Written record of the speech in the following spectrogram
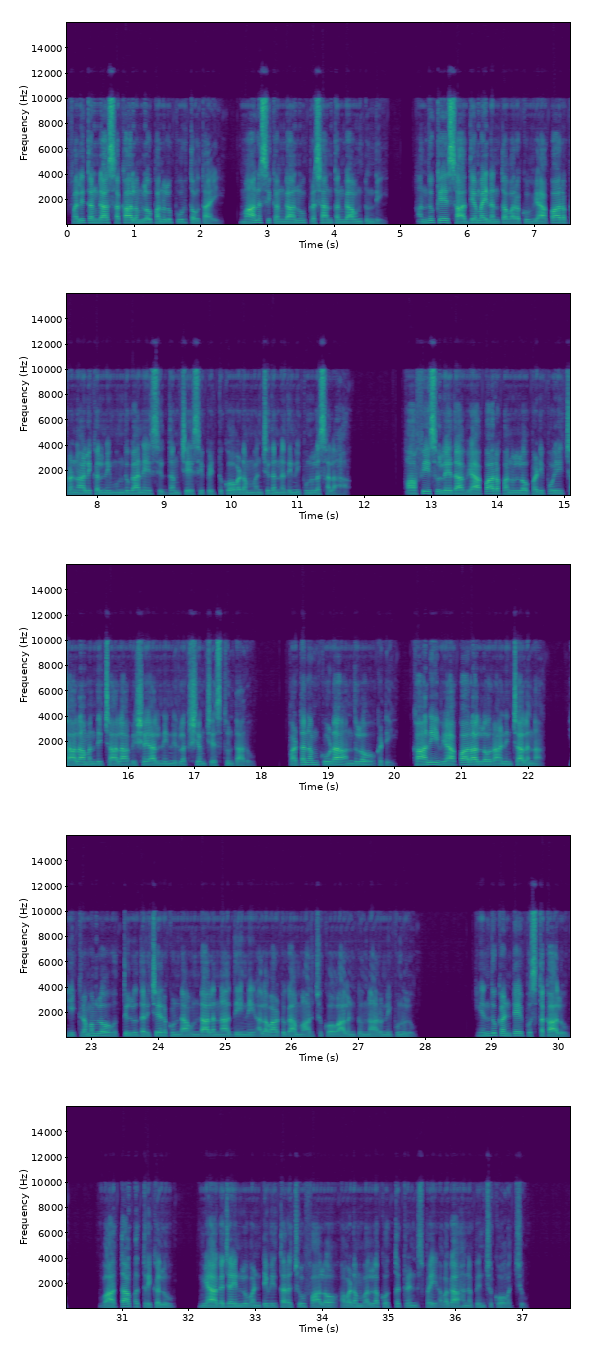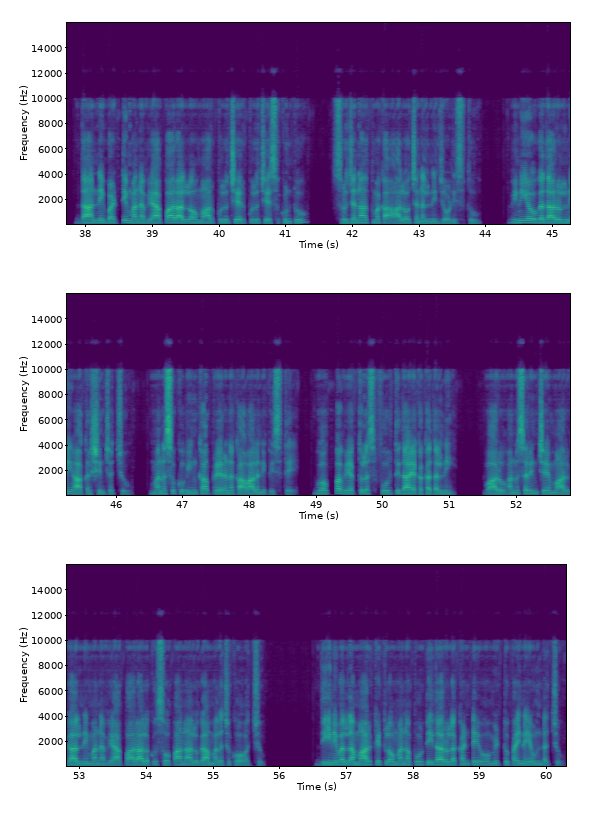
ఫలితంగా సకాలంలో పనులు పూర్తవుతాయి. మానసికంగానూ ప్రశాంతంగా ఉంటుంది. అందుకే సాధ్యమైనంత వరకు వ్యాపార ప్రణాళికల్ని ముందుగానే సిద్ధం చేసి పెట్టుకోవడం మంచిదన్నది నిపుణుల సలహా. ఆఫీసు లేదా వ్యాపార పనుల్లో పడిపోయి చాలామంది చాలా విషయాల్ని నిర్లక్ష్యం చేస్తుంటారు. పఠనం కూడా అందులో ఒకటి. కానీ వ్యాపారాల్లో రాణించాలన్నా ఈ క్రమంలో ఒత్తిళ్ళు దరిచేరకుండా ఉండాలన్నా దీన్ని అలవాటుగా మార్చుకోవాలంటున్నారు నిపుణులు. ఎందుకంటే పుస్తకాలు వార్తాపత్రికలు మ్యాగజైన్లు వంటివి తరచూ ఫాలో అవడం వల్ల కొత్త ట్రెండ్స్పై అవగాహన పెంచుకోవచ్చు. దాన్ని బట్టి మన వ్యాపారాల్లో మార్పులు చేర్పులు చేసుకుంటూ సృజనాత్మక ఆలోచనల్ని జోడిస్తూ వినియోగదారుల్ని ఆకర్షించచ్చు. మనసుకు ఇంకా ప్రేరణ కావాలనిపిస్తే గొప్ప వ్యక్తుల స్ఫూర్తిదాయక కథల్ని వారు అనుసరించే మార్గాల్ని మన వ్యాపారాలకు సోపానాలుగా మలచుకోవచ్చు. దీనివల్ల మార్కెట్లో మన పోటీదారుల కంటే ఓ మెట్టుపైనే ఉండొచ్చు.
